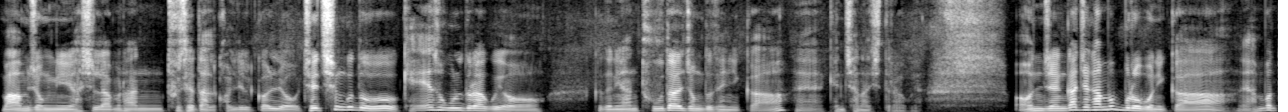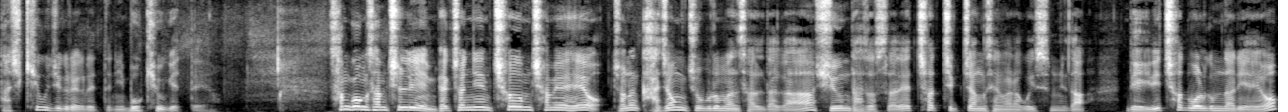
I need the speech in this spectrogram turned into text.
마음 정리하시려면 한 두세 달 걸릴걸요. 제 친구도 계속 울더라고요. 그러더니 한 두 달 정도 되니까 네, 괜찮아지더라고요. 언젠가 제가 한번 물어보니까 네, 한번 다시 키우지 그래 그랬더니 못 키우겠대요. 3037님, 백천님 처음 참여해요. 저는 가정주부로만 살다가 쉬운 다섯 살에 첫 직장 생활하고 있습니다. 내일이 첫 월급날이에요.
